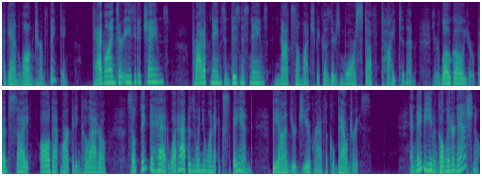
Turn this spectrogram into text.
again long-term thinking. Taglines are easy to change. Product names and business names, not so much because there's more stuff tied to them. Your logo, your website, all that marketing collateral. So think ahead. What happens when you want to expand beyond your geographical boundaries? And maybe even go international.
